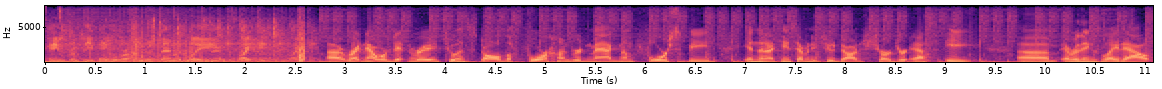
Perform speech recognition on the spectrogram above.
came from people who were understandably frightened. Uh, right now, we're getting ready to install the 400 Magnum four speed in the 1972 Dodge Charger SE. Um, everything's laid out,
